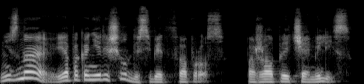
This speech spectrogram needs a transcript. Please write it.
«Не знаю, я пока не решил для себя этот вопрос», – пожал плечами Лис.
